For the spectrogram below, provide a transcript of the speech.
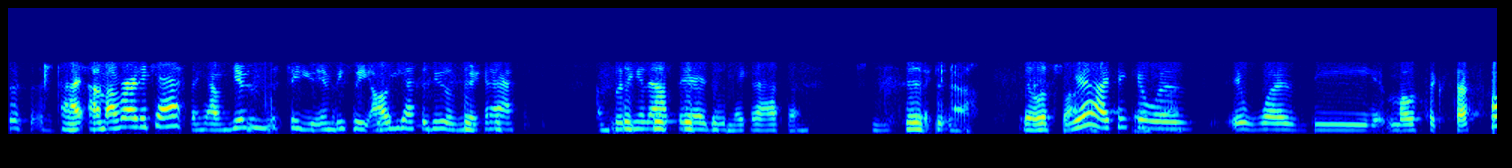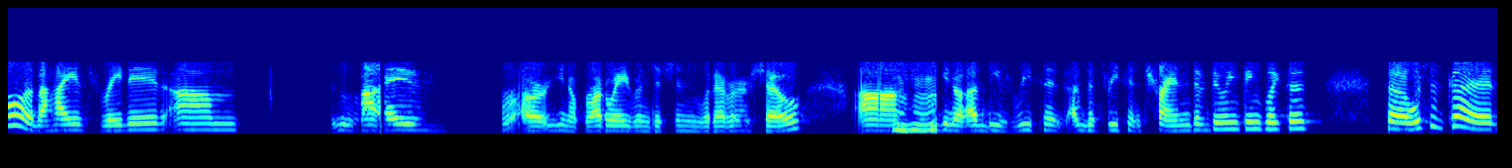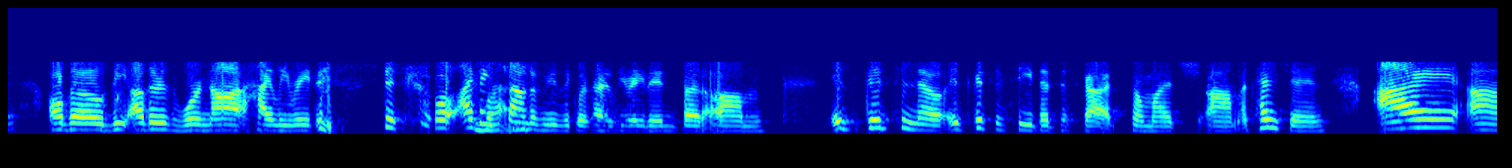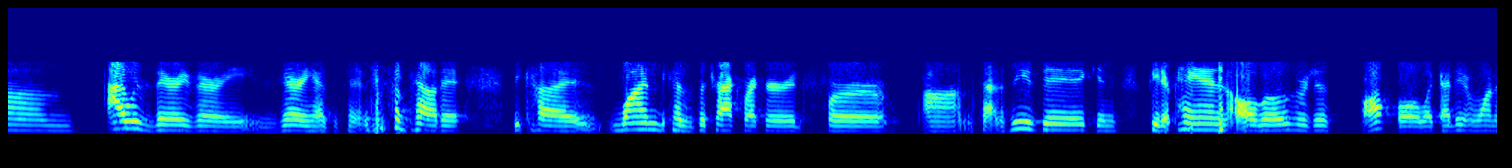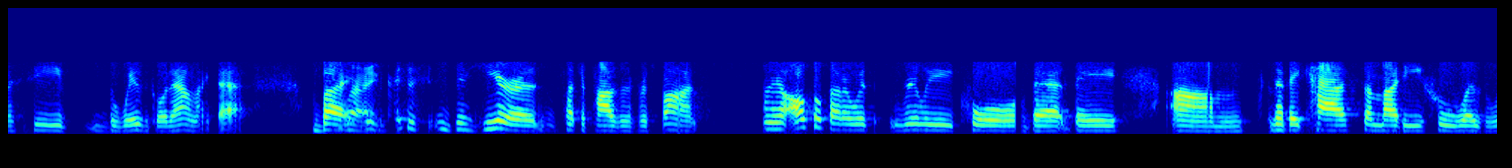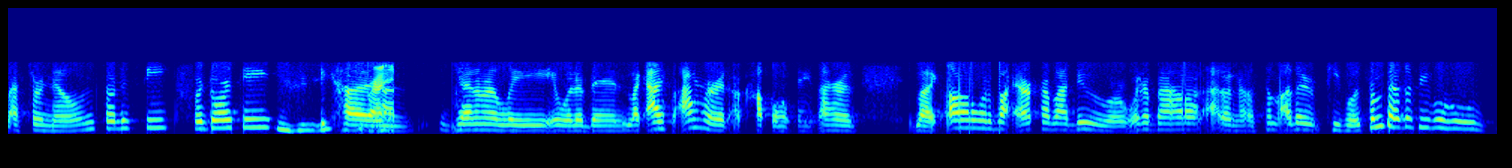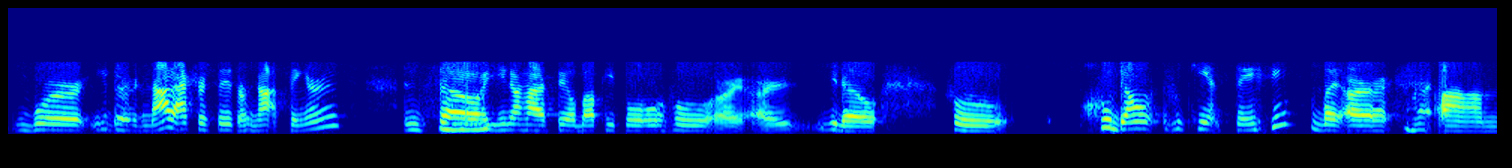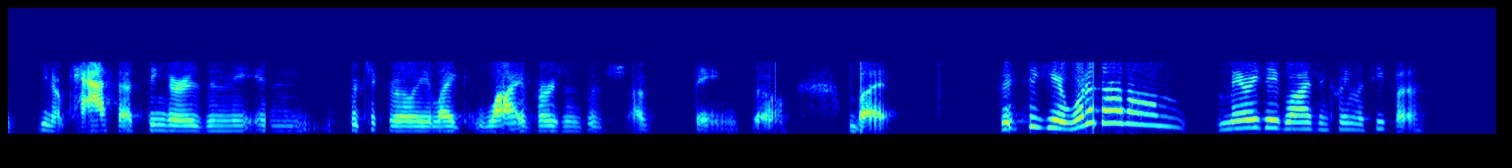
I, I'm, I'm already casting. I've given this to you, NBC. All you have to do is make it happen. I'm putting it out there. Just make it happen. But, yeah, it was fun. Yeah, I think it, was it was the most successful or the highest rated um live or you know Broadway rendition whatever show um mm-hmm. you know of these recent of this recent trend of doing things like this so which is good although the others were not highly rated. well, I think right. Sound of Music was highly rated, but um it's good to know it's good to see that this got so much um attention. I um I was very, very, very hesitant about it because one, because of the track record for um Sound of Music and Peter Pan and all those were just awful. Like I didn't want to see the Wiz go down like that. But right. it's good to, to hear such a positive response. And I also thought it was really cool that they um that they cast somebody who was lesser known, so to speak, for Dorothy mm-hmm. because right. generally it would have been like I I heard a couple of things. I heard like, oh, what about Erykah Badu or what about I don't know some other people, some other people who were either not actresses or not singers. And so mm-hmm. you know how I feel about people who are are you know who who don't who can't sing but are right. um you know cast as singers in the in particularly like live versions of of things so. But good to hear. What about um mary j. Blige and queen latifah?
